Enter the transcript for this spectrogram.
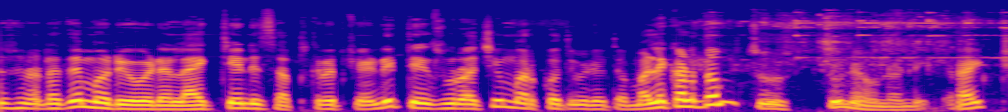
చూసినట్లయితే మరి వీడియో లైక్ చేయండి సబ్స్క్రైబ్ చేయండి. థ్యాంక్స్ ఫర్ వాచింగ్ మరికొత్త వీడియోతో మళ్ళీ కలుద్దాం. చూస్తూనే ఉండండి. రైట్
